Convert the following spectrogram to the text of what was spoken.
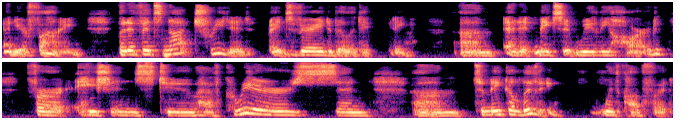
and you're fine. But if it's not treated, right, it's very debilitating. Um, and it makes it really hard for Haitians to have careers and um, to make a living with clubfoot.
